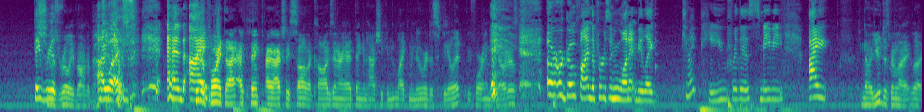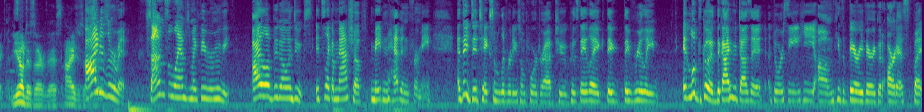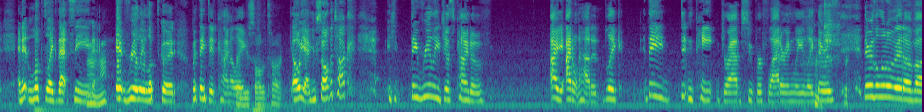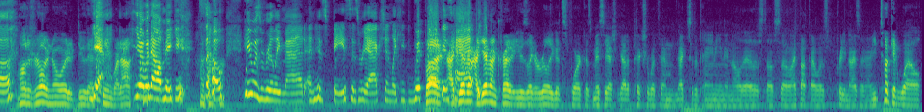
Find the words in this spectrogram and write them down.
they she really, was really bummed about I was, and to I to the point that I, I think I actually saw the cogs in her head, thinking how she can like maneuver to steal it before anyone noticed. or, or go find the person who won it and be like, "Can I pay you for this?" Maybe I No, you just been like, look, you don't deserve this. I deserve. I this. deserve it. Silence of the Lambs is my favorite movie. I love Big O and Dukes. It's like a mashup made in heaven for me. And they did take some liberties on poor Drab too, because they like they they really it looked good. The guy who does it, Dorsey, he um he's a very very good artist, but and it looked like that scene. It really looked good, but they did kind of Then like you saw the tuck. Oh yeah, you saw the tuck. He, they really just kind of. I I don't know how to like. They didn't paint drab super flatteringly. Like there was there was a little bit of uh Well, there's really no way to do that Yeah. scene without. yeah without making. So he was really mad, and his face, his reaction, like he whipped off But his I give hat. him, I give him credit. He was like a really good sport because Missy actually got a picture with him next to the painting and all that other stuff. So I thought that was pretty nice of him. He took it well.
